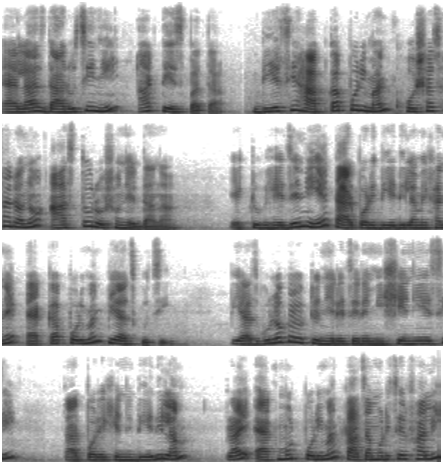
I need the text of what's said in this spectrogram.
এলাচ, দারুচিনি আর তেজপাতা। দিয়েছি হাফ কাপ পরিমাণ খোসা ছাড়ানো আস্ত রসুনের দানা। একটু ভেজে নিয়ে তারপরে দিয়ে দিলাম এখানে এক কাপ পরিমাণ পেঁয়াজ কুচি। পেঁয়াজগুলোকেও একটু নেড়ে চেড়ে মিশিয়ে নিয়েছি। তারপর এখানে দিয়ে দিলাম প্রায় এক মুঠ পরিমাণ কাঁচামরিচের ফালি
